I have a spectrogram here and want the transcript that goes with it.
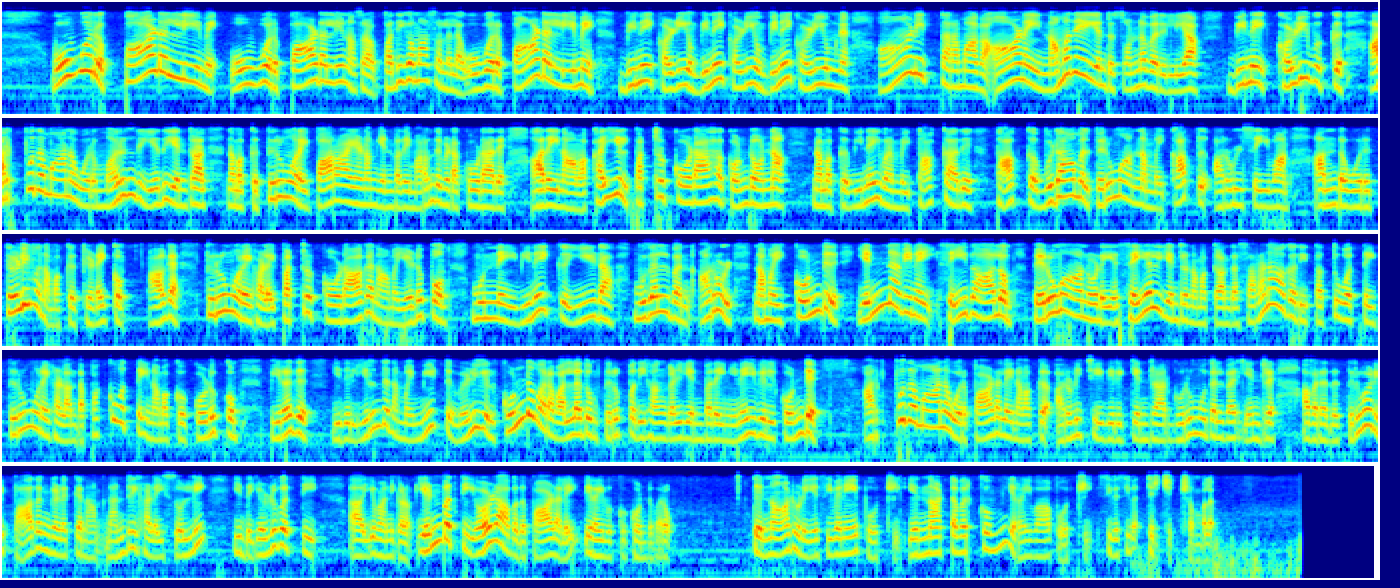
ஒவ்வொரு பாடல்லையுமே ஒவ்வொரு பாடல்லையும் நான் சொல்ல பதிகமாக சொல்லலை ஒவ்வொரு பாடல்லையுமே வினை கழியும் வினை கழியும் வினை கழியும்னு ஆணித்தரமாக ஆணை நமதே என்று சொன்னவர் இல்லையா? வினை கழிவுக்கு அற்புதமான ஒரு மருந்து எது என்றால் நமக்கு திருமுறை பாராயணம் என்பதை மறந்துவிடக்கூடாது அதை நாம் கையில் பற்றுக்கோடாக கொண்டோன்னா நமக்கு வினை நம்மை தாக்காது. தாக்க விடாமல் பெருமான் நம்மை காத்து அருள் செய்வான். அந்த ஒரு தெளிவு நமக்கு கிடைக்கும். ஆக திருமுறைகளை பற்றுக்கோடாக நாம எடுப்போம். முன்னை வினைக்கு ஈடா முதல்வன் அருள் நம்மை கொண்டு என்ன வினை செய்தாலும் பெருமானுடைய செயல் என்று நமக்கு அந்த சரணாகதி தத்துவத்தை திருமுறைகள் அந்த பக்குவத்தை நமக்கு கொடுக்கும். பிறகு இதில் இருந்து நம்மை மீட்டு வெளியில் கொண்டு வர வல்லதும் திருப்பதிகங்கள் என்பதை நினைவில் கொண்டு அற்புதமான ஒரு பாடலை நமக்கு அருளி செய்திருக்கின்றார் குருமுதல்வர் என்று அவரது திருவடி பாதங்களுக்கு நாம் நன்றிகளை சொல்லி இந்த எழுபத்தி மன்னிக்கணும் எண்பத்தி ஏழாவது பாடலை நிறைவுக்கு கொண்டு வரும். தென்னாடுடைய சிவனே போற்றி எந்நாட்டவர்க்கும் இறைவா போற்றி. சிவசிவ திருச்சிற்றம்பலம்.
